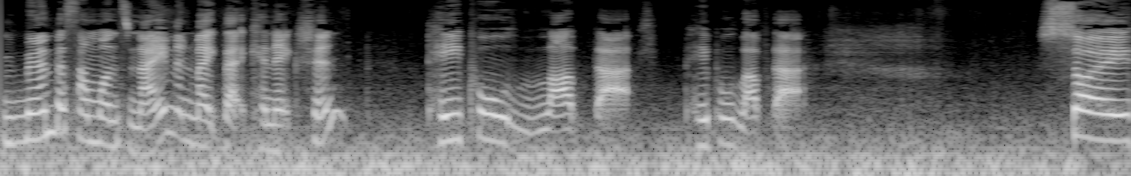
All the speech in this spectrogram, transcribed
remember someone's name and make that connection, people love that. People love that. So,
